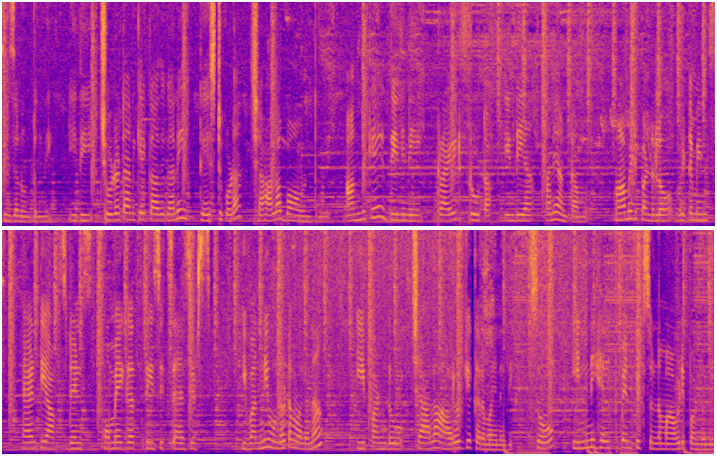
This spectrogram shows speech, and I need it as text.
సీజన్ ఉంటుంది. ఇది చూడటానికే కాదు కానీ టేస్ట్ కూడా చాలా బాగుంటుంది. అందుకే దీనిని ఫ్రైడ్ ఫ్రూట్ ఆఫ్ ఇండియా అని అంటాము. మామిడి పండులో vitamins antioxidants omega three six acids ఇవన్నీ ఉండటం వలన ఈ పండు చాలా ఆరోగ్యకరమైనది. సో ఇన్ని హెల్త్ బెనిఫిట్స్ ఉన్న మామిడి పండుని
